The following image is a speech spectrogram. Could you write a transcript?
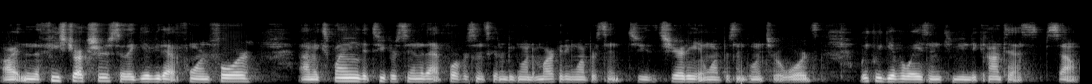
All right, and the fee structure, so they give you that four and four. I'm explaining that 2% of that 4% is going to be going to marketing, 1% to the charity, and 1% going to rewards, weekly giveaways, and community contests. So,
